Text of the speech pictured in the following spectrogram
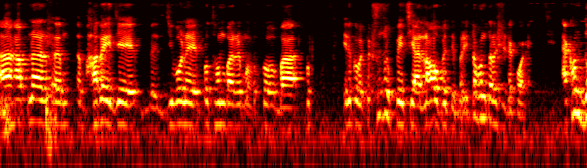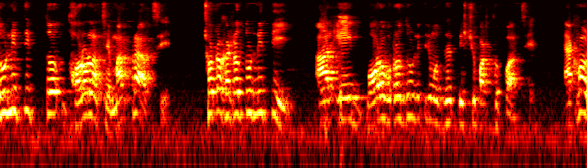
আহ, আপনার ভাবে যে জীবনে প্রথমবারের মতো বা এরকম একটা সুযোগ পেয়েছি আর নাও পেতে পারি। তখন তারা সেটা করে। এখন দুর্নীতির তো ধরন আছে, মাত্রা আছে। ছোটখাটো দুর্নীতি আর এই বড় বড় দুর্নীতির মধ্যে নিশ্চয় পার্থক্য আছে। এখন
